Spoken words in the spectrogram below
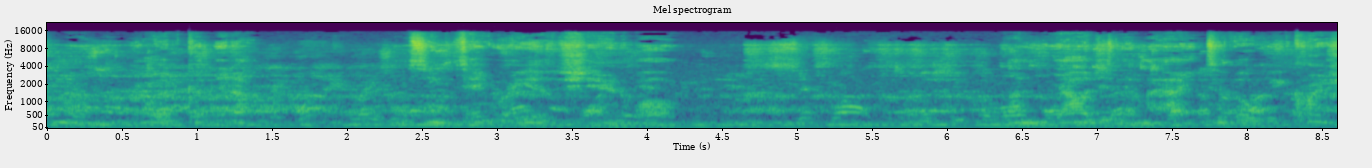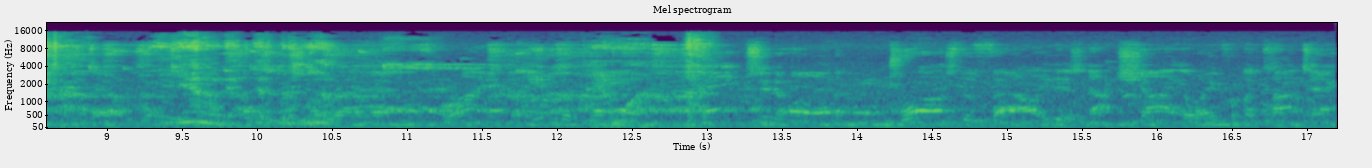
Come on. Y'all gotta cut that out. I see the tape right here sharing the ball. Y'all just didn't like how he took over in crunch time. I know that. That's what it was. And one. Banks it home. Draws the foul. He is not shying away from the contact.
